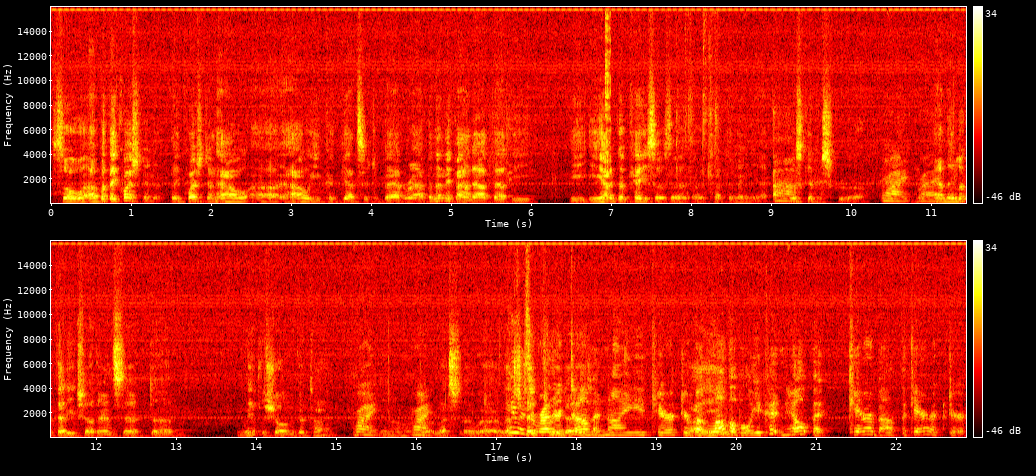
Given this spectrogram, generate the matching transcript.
So, uh, but they questioned it. They questioned how, uh, how he could get such a bad rap, and then they found out that he, he, he had a good case as a, a kleptomaniac. Uh-huh. This kid was screwed up. Right, right. And they looked at each other and said, um, we have to show him a good time, Right, you know? right. Let's, uh, uh, He let's was a rather dumb and- naive character, but lovable. You couldn't help but care about the character.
